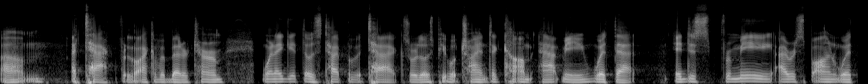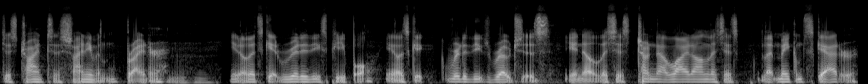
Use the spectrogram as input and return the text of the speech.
um, attack, for lack of a better term, when I get those type of attacks or those people trying to come at me with that, it just for me, I respond with just trying to shine even brighter. Mm-hmm you know, let's get rid of these people. You know, let's get rid of these roaches. You know, let's just turn that light on. Let's just let make them scatter,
